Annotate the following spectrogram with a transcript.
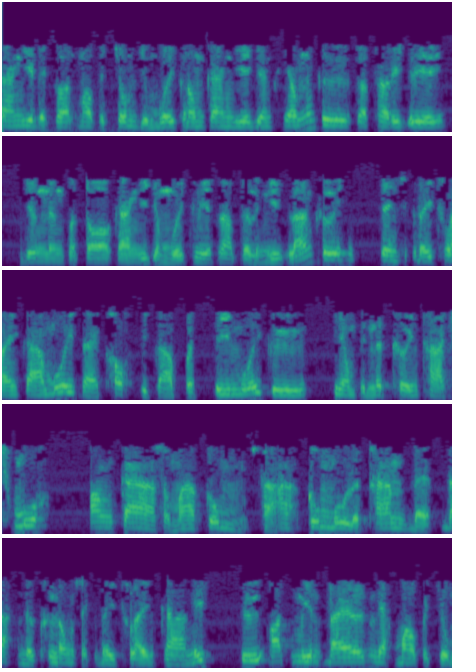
ការងារដែលគាត់មកប្រជុំជាមួយក្រុមការងារយើងខ្ញុំហ្នឹងគឺគាត់ថារីករាយយើងនឹងបន្តការងារជាមួយគ្នាស្រាប់តែល្ងាចឡើងឃើញចេញសេចក្តីថ្លែងការណ៍មួយដែលខុសពីការពិតទី1គឺខ្ញុំពិនិត្យឃើញថាឈ្មោះអង្គការសមាគមសហគមន៍មូលដ្ឋានដែលដាក់នៅក្នុងសេចក្តីថ្លែងការណ៍នេះ គឺអត់មានដែលអ្នកមកប្រជុំ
